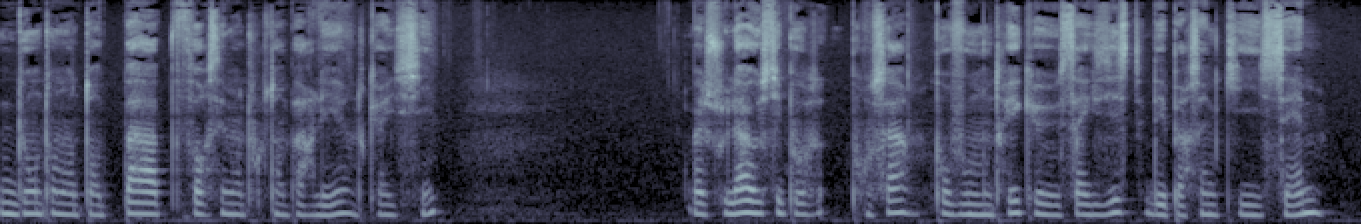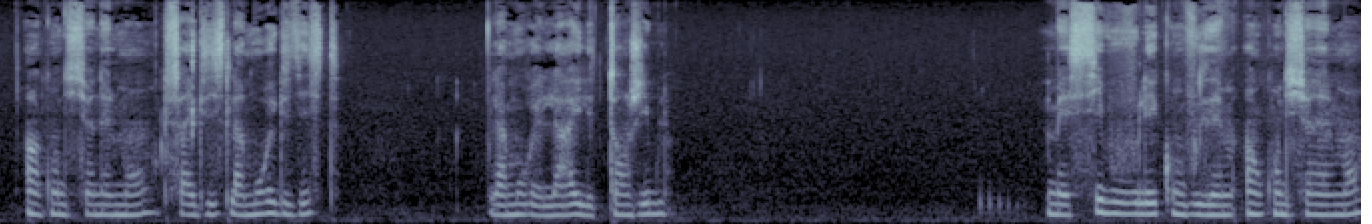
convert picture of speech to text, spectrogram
dont on n'entend pas forcément tout le temps parler, en tout cas ici, bah, je suis là aussi pour, pour ça, pour vous montrer que ça existe, des personnes qui s'aiment inconditionnellement, que ça existe, l'amour existe. L'amour est là, il est tangible. Mais si vous voulez qu'on vous aime inconditionnellement,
